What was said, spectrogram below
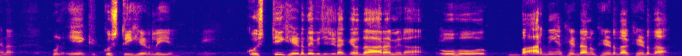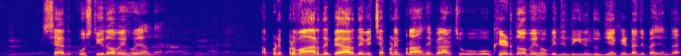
ਹੈਨਾ ਹੁਣ ਇਹ ਇੱਕ ਕੁਸ਼ਤੀ ਖੇਡ ਲਈ ਹੈ। ਜੀ। ਕੁਸ਼ਤੀ ਖੇਡ ਦੇ ਵਿੱਚ ਜਿਹੜਾ ਕਿਰਦਾਰ ਹੈ ਮੇਰਾ ਉਹ ਬਾਹਰ ਦੀਆਂ ਖੇਡਾਂ ਨੂੰ ਖੇਡਦਾ ਖੇਡਦਾ ਸ਼ਾਇਦ ਕੁਸ਼ਤੀ ਤੋਂ ਅਵੇ ਹੋ ਜਾਂਦਾ ਆਪਣੇ ਪਰਿਵਾਰ ਦੇ ਪਿਆਰ ਦੇ ਵਿੱਚ ਆਪਣੇ ਭਰਾ ਦੇ ਪਿਆਰ 'ਚ ਉਹ ਖੇਡ ਤੋਂ ਅਵੇ ਹੋ ਕੇ ਜ਼ਿੰਦਗੀ ਦੀਆਂ ਦੂਜੀਆਂ ਖੇਡਾਂ 'ਚ ਪੈ ਜਾਂਦਾ।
